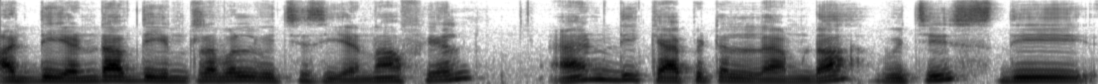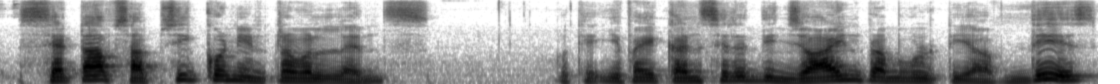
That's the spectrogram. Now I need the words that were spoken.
at the end of the interval which is n of L and the capital lambda which is the set of subsequent interval lengths. Okay. If I consider the joint probability of this,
